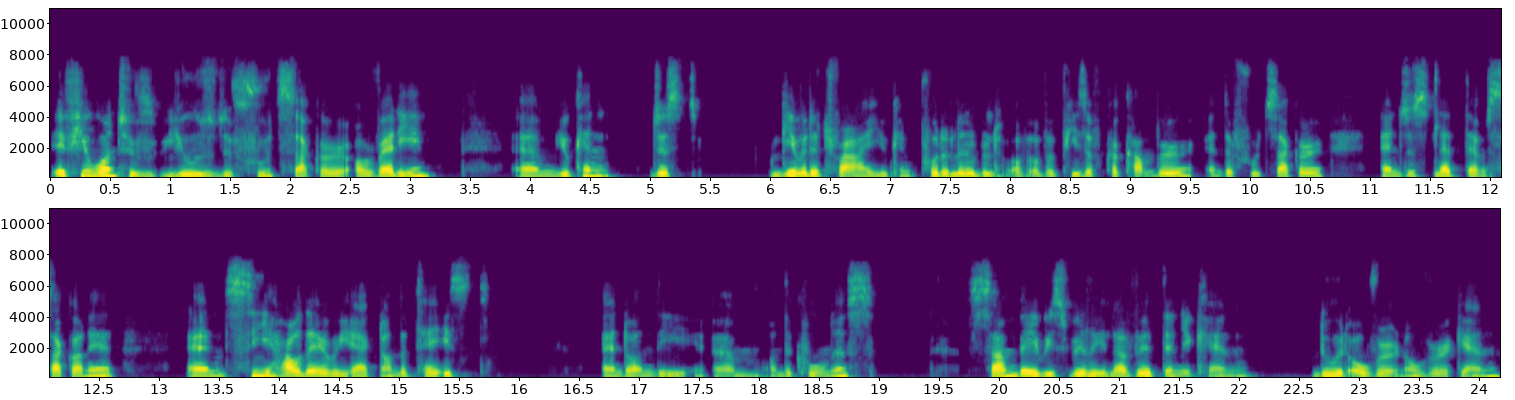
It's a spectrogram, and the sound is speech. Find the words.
if you want to use the fruit sucker already, um, you can just give it a try. You can put a little bit of, of a piece of cucumber in the fruit sucker and just let them suck on it and see how they react on the taste and on the um, on the coolness. Some babies really love it, and you can do it over and over again.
